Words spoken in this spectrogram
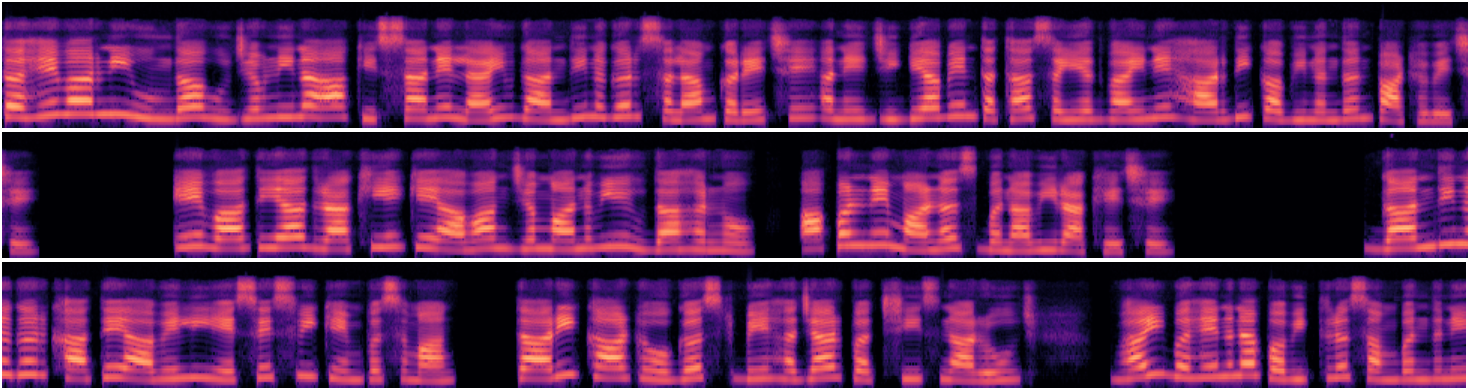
તહેવારની ઉમદા ઉજવણીના આ કિસ્સાને લાઈવ ગાંધીનગર સલામ કરે છે અને જીગ્યાબેન તથા સૈયદભાઈને હાર્દિક અભિનંદન પાઠવે છે. એ વાત યાદ રાખીએ કે આવાં જ માનવીય ઉદાહરણો આપણને માણસ બનાવી રાખે છે. ગાંધીનગર ખાતે આવેલી એસએસવી કેમ્પસમાં તારીખ આઠ ઓગસ્ટ બે હજાર પચીસના રોજ ભાઈ બહેનના પવિત્ર સંબંધને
